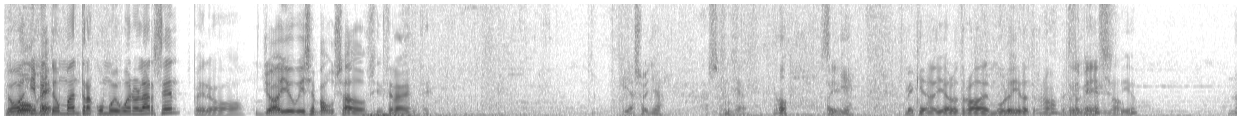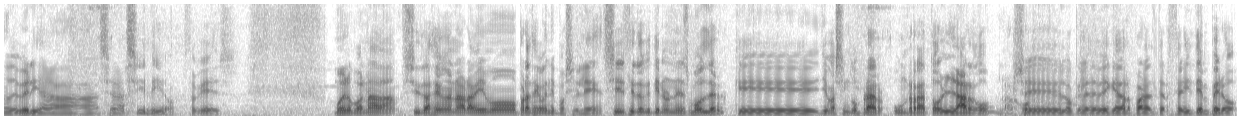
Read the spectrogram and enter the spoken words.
Luego aquí mete un mantra Q muy bueno Larsen, pero… Yo ahí hubiese pausado, sinceramente. Y a soñar. A soñar. ¿No? Sí. me he quedado yo al otro lado del muro y el otro no. ¿no? No debería ser así, tío. ¿Esto qué es? Bueno, pues nada, situación ahora mismo prácticamente imposible. ¿eh? Sí es cierto que tiene un Smolder que lleva sin comprar un rato largo. No sé lo que le debe quedar para el tercer ítem, pero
